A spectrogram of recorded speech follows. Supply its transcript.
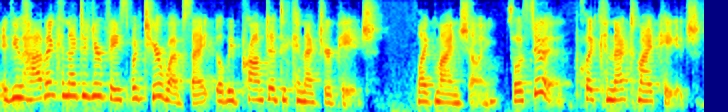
If you haven't connected your Facebook to your website, you'll be prompted to connect your page, like mine showing. So let's do it. Click Connect My Page.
